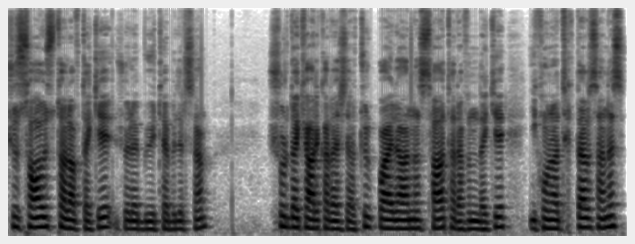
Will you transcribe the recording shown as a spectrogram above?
Şu sağ üst taraftaki şöyle büyütebilirsem. Şuradaki arkadaşlar Türk bayrağının sağ tarafındaki ikona tıklarsanız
